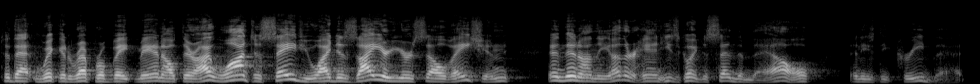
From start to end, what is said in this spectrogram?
to that wicked reprobate man out there, I want to save you, I desire your salvation. And then on the other hand, he's going to send them to hell, and he's decreed that.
